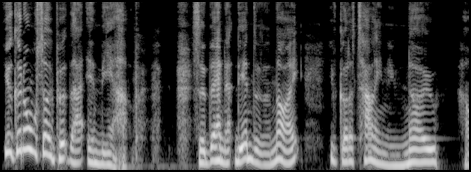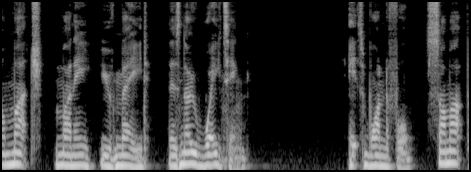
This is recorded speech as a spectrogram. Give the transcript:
you can also put that in the app. So then at the end of the night, you've got a tally and you know how much money you've made. There's no waiting. It's wonderful. SumUp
